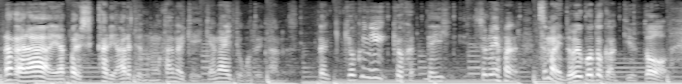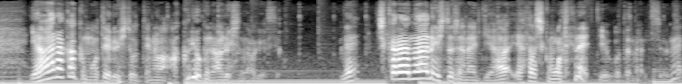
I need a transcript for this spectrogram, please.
う。だから、やっぱりしっかりある程度持たなきゃいけないってことになるんです。だから曲に、曲で、それ今、つまりどういうことかっていうと、柔らかく持てる人っていうのは握力のある人なわけですよ。ね、力のある人じゃないと優しく持てないっていうことなんですよね。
